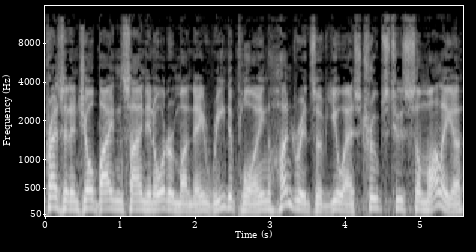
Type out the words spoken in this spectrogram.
President Joe Biden signed an order Monday redeploying hundreds of U.S. troops to Somalia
